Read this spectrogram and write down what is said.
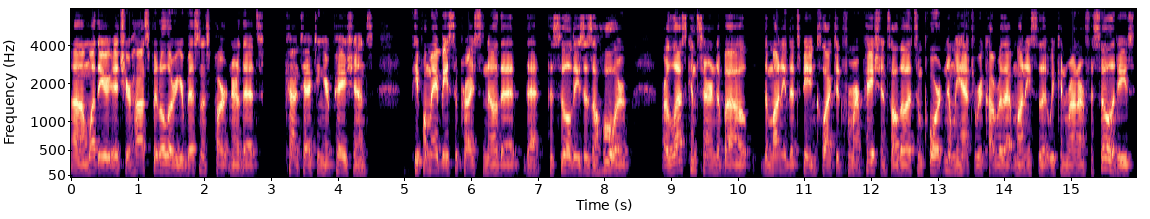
um, whether it's your hospital or your business partner that's contacting your patients, people may be surprised to know that that facilities as a whole are are less concerned about the money that's being collected from our patients, although it's important and we have to recover that money so that we can run our facilities.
